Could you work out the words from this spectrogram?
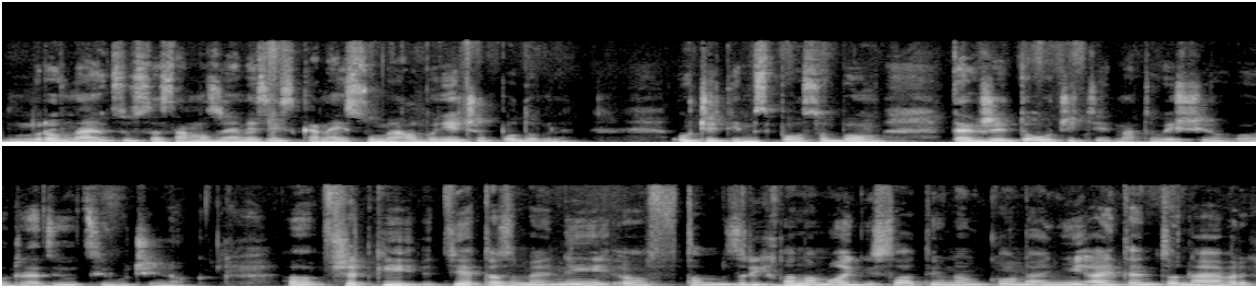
rovnajúcu sa samozrejme získanej sume alebo niečo podobné určitým spôsobom. Takže to určite má to vyšší odradzujúci účinok. Všetky tieto zmeny v tom zrýchlenom legislatívnom konaní, aj tento návrh,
